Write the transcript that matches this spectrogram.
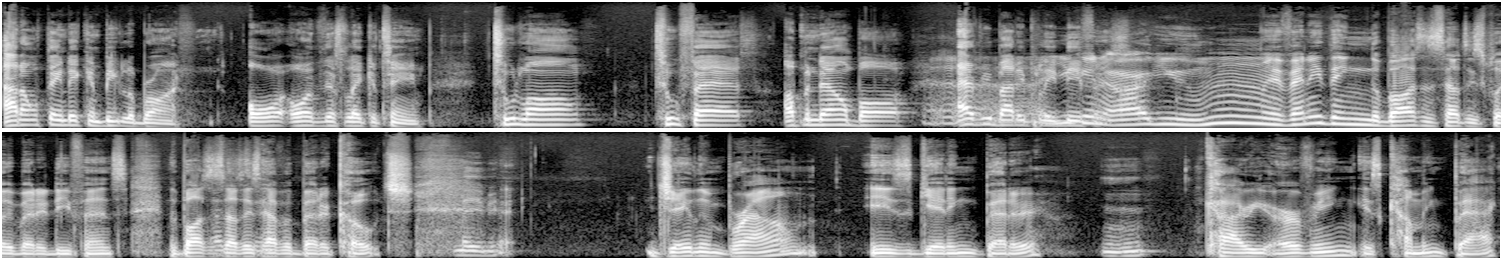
I don't think they can beat LeBron or or this Laker team. Too long, too fast, up and down ball. Everybody play you defense. can argue, hmm, if anything, the Boston Celtics play better defense. The Boston Celtics have a better coach. Maybe. Jaylen Brown is getting better. Mm-hmm. Kyrie Irving is coming back.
